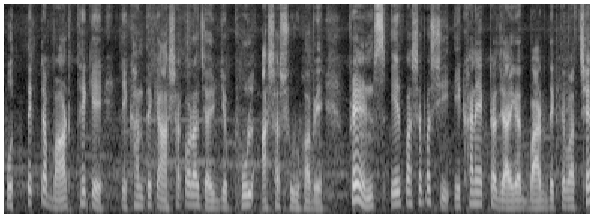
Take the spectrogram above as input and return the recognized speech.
প্রত্যেকটা বার্ড থেকে এখান থেকে আশা করা যায় যে ফুল আসা শুরু হবে। ফ্রেন্ডস এর পাশাপাশি এখানে একটা জায়গা বার্ড দেখতে পাচ্ছেন।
